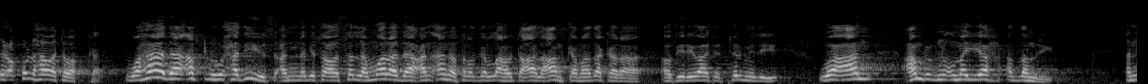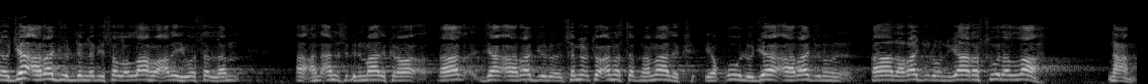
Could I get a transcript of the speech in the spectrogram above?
اعقلها وتوكل. وهذا أصله حديث عن النبي صلى الله عليه وسلم ورد عن أنس رضي الله تعالى عنه كما ذكر أو في رواية الترمذي وعن عمرو بن أمية الضمري. أنه جاء رجل للنبي صلى الله عليه وسلم عن أنس بن مالك قال جاء رجل سمعت أنس بن مالك يقول جاء رجل قال رجل يا رسول الله نعم.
